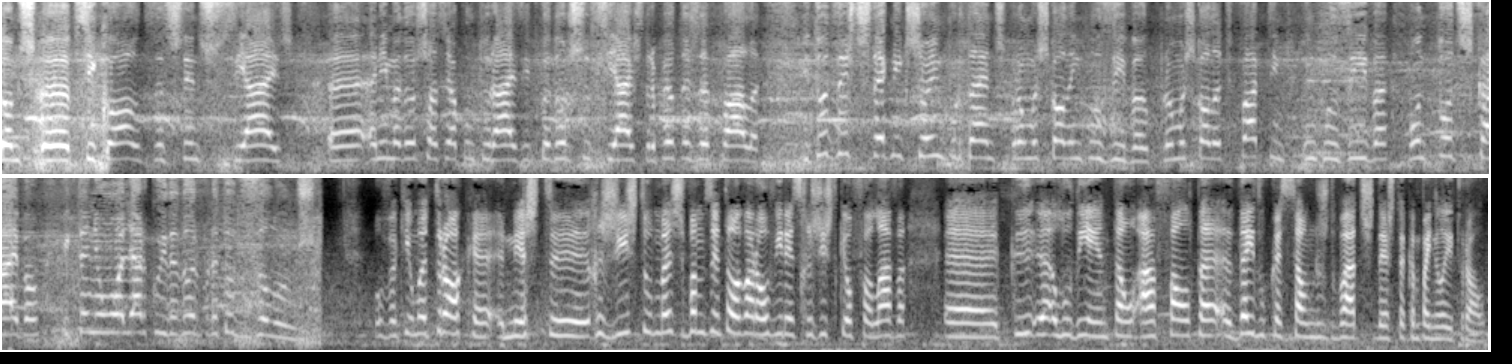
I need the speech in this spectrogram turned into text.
Somos uh, psicólogos, assistentes sociais, uh, animadores socioculturais, educadores sociais, terapeutas da fala e todos estes técnicos são importantes para uma escola inclusiva, para uma escola de facto inclusiva, onde todos caibam e que tenham um olhar cuidador para todos os alunos. Houve aqui uma troca neste registro, mas vamos então agora ouvir esse registro que eu falava, uh, que aludia então à falta da educação nos debates desta campanha eleitoral.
